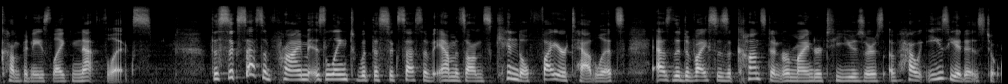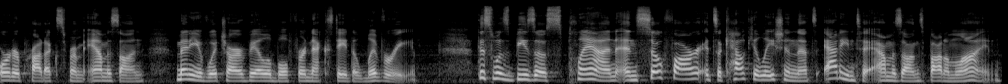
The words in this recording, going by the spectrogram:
companies like Netflix. The success of Prime is linked with the success of Amazon's Kindle Fire tablets, as the device is a constant reminder to users of how easy it is to order products from Amazon, many of which are available for next day delivery. This was Bezos' plan, and so far it's a calculation that's adding to Amazon's bottom line.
